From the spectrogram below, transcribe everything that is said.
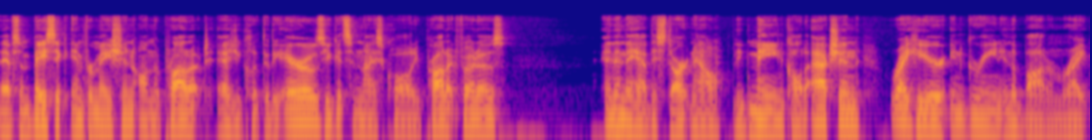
they have some basic information on the product. As you click through the arrows, you get some nice quality product photos. And then they have the start now, the main call to action right here in green in the bottom right.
